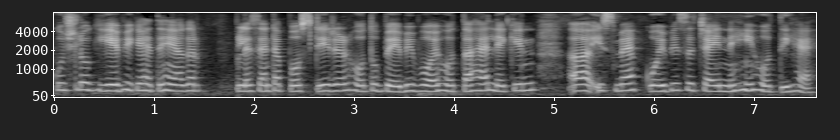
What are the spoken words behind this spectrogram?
कुछ लोग ये भी कहते हैं, अगर प्लेसेंटा पोस्टीरियर हो तो बेबी बॉय होता है, लेकिन इसमें कोई भी सच्चाई नहीं होती है।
